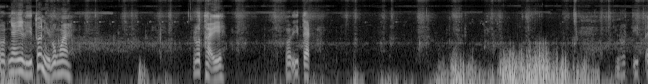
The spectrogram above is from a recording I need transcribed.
รถใหญ่อีหลีตัวนี้ลงมารถไถรถอีแตกรถอีแต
